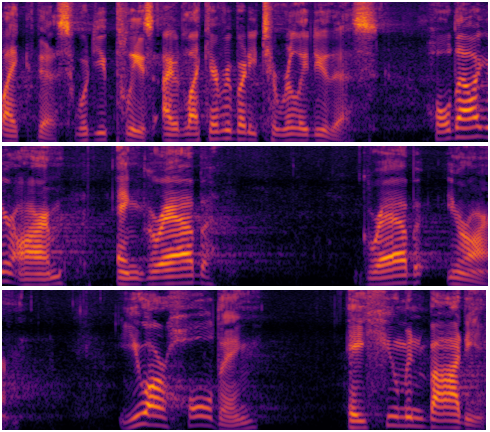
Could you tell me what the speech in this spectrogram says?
like this, would you please? I would like everybody to really do this. Hold out your arm and grab grab your arm. You are holding a human body.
